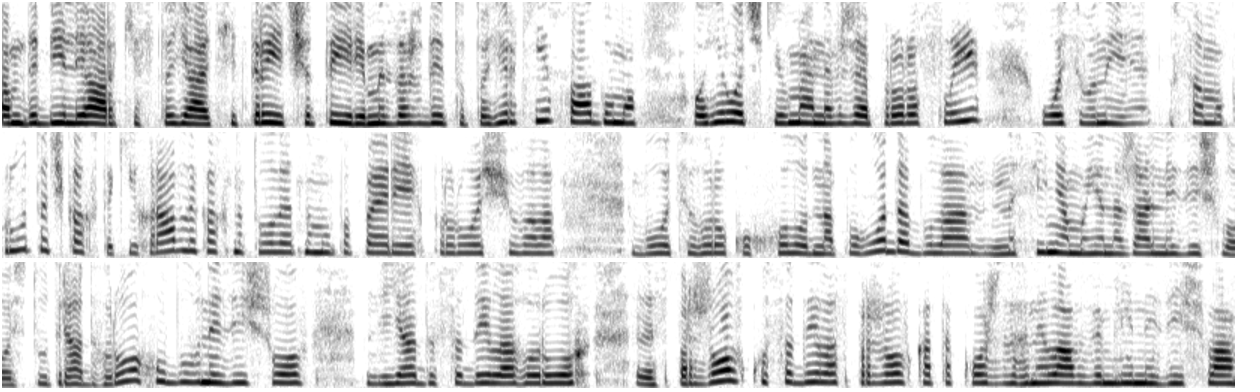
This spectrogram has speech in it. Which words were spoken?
там, де білі арки стоять, і три, чотири. Ми завжди тут огірки садимо. Огірочки в мене вже проросли. Ось вони в самокруточках, в таких равликах на туалетному папері я їх пророщувала. Бо цього року холодна погода була. Насіння моє, на жаль, не зійшлось. Тут ряд гороху був, не зійшов. Я досадила горох, Е, спаржовку садила, спаржовка також згнила в землі, не зійшла.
